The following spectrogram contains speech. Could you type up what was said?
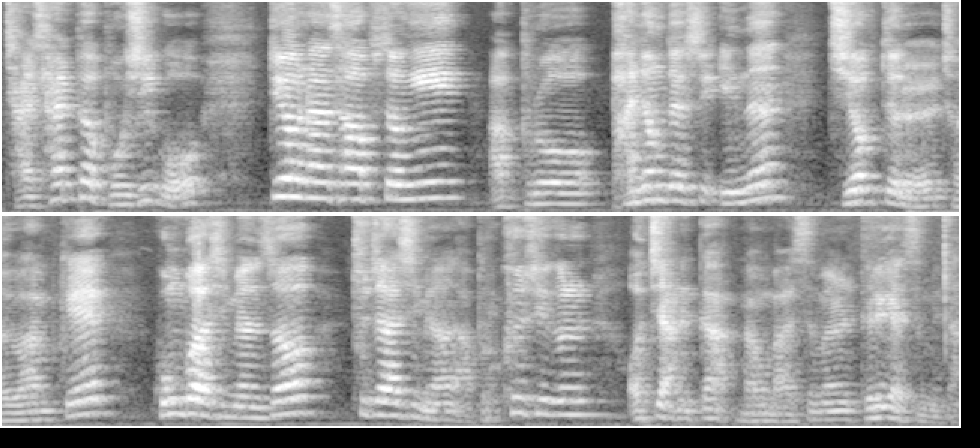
잘 살펴보시고 뛰어난 사업성이 앞으로 반영될 수 있는 지역들을 저희와 함께 공부하시면서 투자하시면 앞으로 큰 수익을 얻지 않을까라고 말씀을 드리겠습니다.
